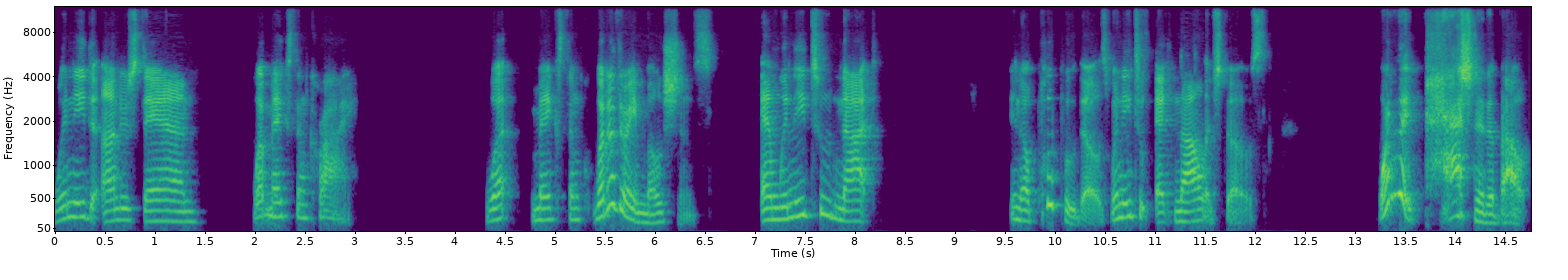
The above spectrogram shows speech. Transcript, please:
We need to understand what makes them cry. What makes them, what are their emotions? And we need to not, you know, poo poo those. We need to acknowledge those. What are they passionate about?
